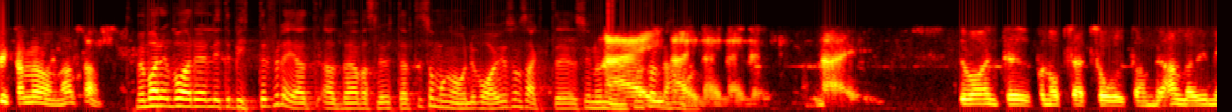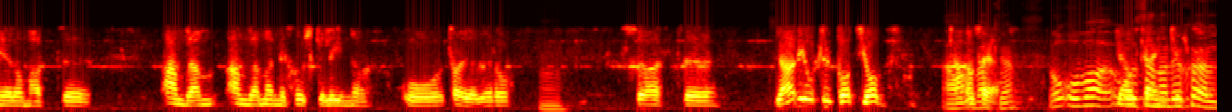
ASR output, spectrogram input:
flytta någon annanstans. Men var det, var det lite bitter för dig att, att behöva sluta efter så många år? Du var ju som sagt eh, synonym Nej, nej, nej, nej, nej. Nej. Det var inte på något sätt så, utan det handlade ju mer om att eh, andra, andra människor skulle in och, och ta över. Och, Mm. Så att eh, jag hade gjort ett gott jobb. Ja, man säga. Och, och, vad, och sen har du själv,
